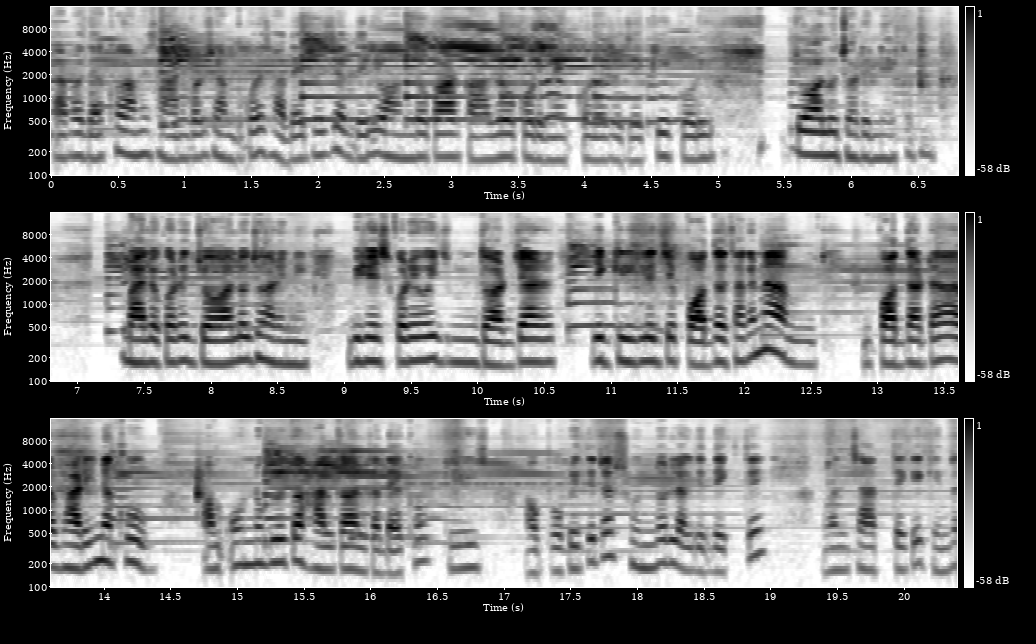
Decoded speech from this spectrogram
তারপর দেখো আমি স্নান করে শ্যাম্পু করে ছাদে এসেছি আর দেখি অন্ধকার, কালো করে মেঘ করে এসেছে। কী করি? জলও ঝরেনি এখনও। ভালো করে জলও ঝরেনি। বিশেষ করে ওই দরজার যে গ্রিলের যে পর্দা থাকে না পর্দাটা ভারী না খুব? অন্যগুলো তো হালকা হালকা। দেখো কি প্রকৃতিটা সুন্দর লাগছে দেখতে। আমাদের ছাদ থেকে কিন্তু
